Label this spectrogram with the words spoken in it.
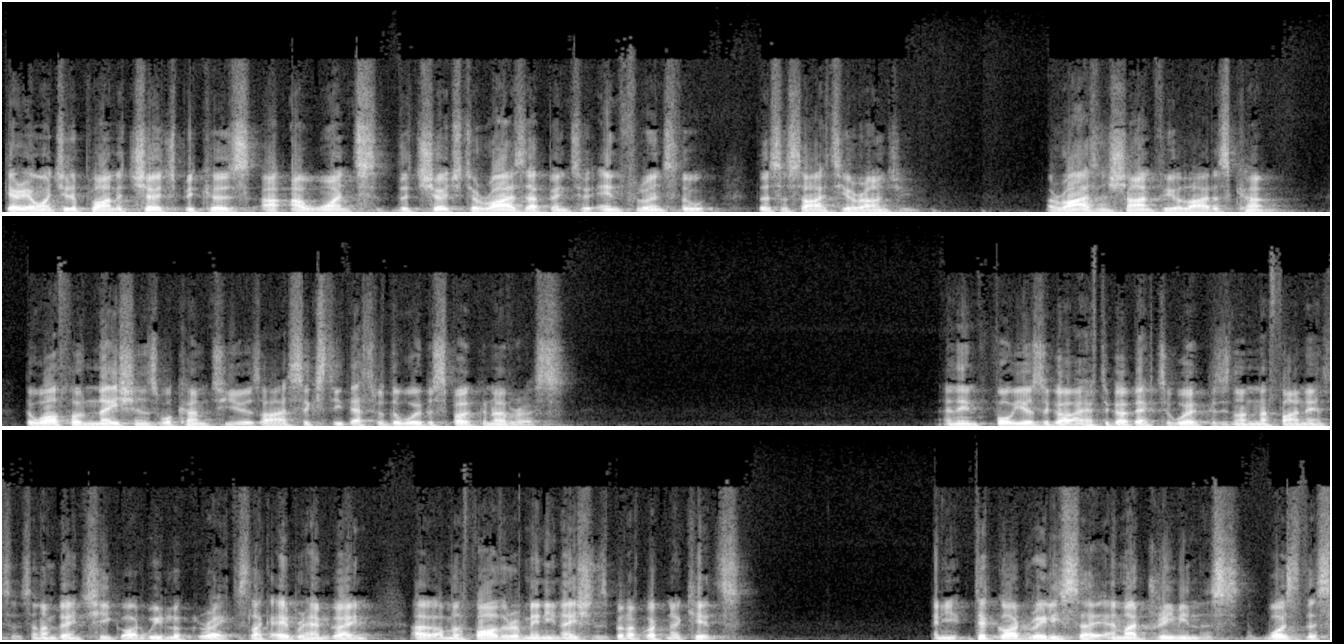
Gary, I want you to plant a church because I, I want the church to rise up and to influence the, the society around you. Arise and shine, for your light has come. The wealth of nations will come to you. Isaiah 60. That's what the word was spoken over us. And then four years ago, I have to go back to work because there's not enough finances. And I'm going, gee, God, we look great. It's like Abraham going, oh, I'm the father of many nations, but I've got no kids. And you, did God really say, Am I dreaming this? Was this?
